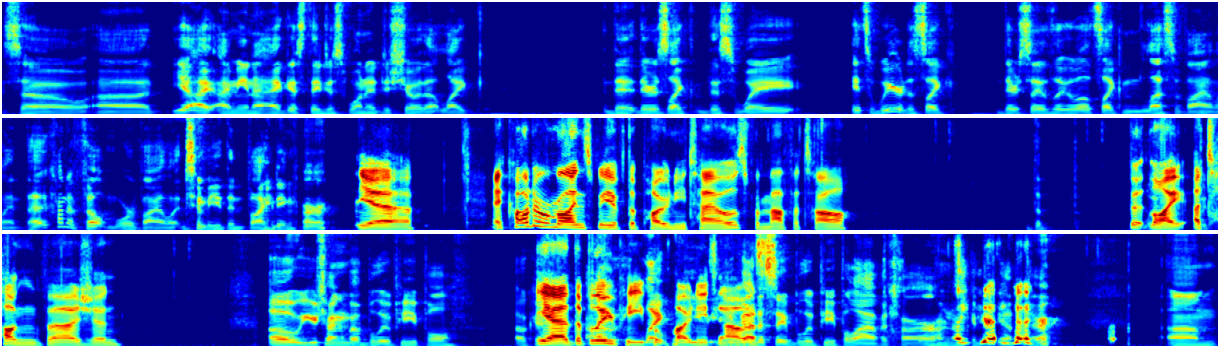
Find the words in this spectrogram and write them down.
so uh, yeah, I, I mean, I guess they just wanted to show that like th- there's like this way. It's weird. It's like they're saying like, well, it's like less violent. That kind of felt more violent to me than biting her. Yeah, it kind of reminds me of the ponytails from Avatar, The but Wait, like a which- tongue version. oh, you're talking about blue people. Okay. Yeah, the blue I- people like, you- You, gotta say blue people avatar. I'm not gonna get there. Um,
